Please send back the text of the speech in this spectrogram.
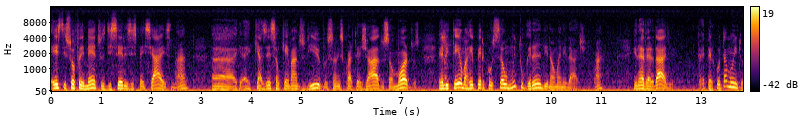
estes sofrimentos de seres especiais, né, uh, que às vezes são queimados vivos, são esquartejados, são mortos, ele tem uma repercussão muito grande na humanidade. Né? E não é verdade? Repercuta muito,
